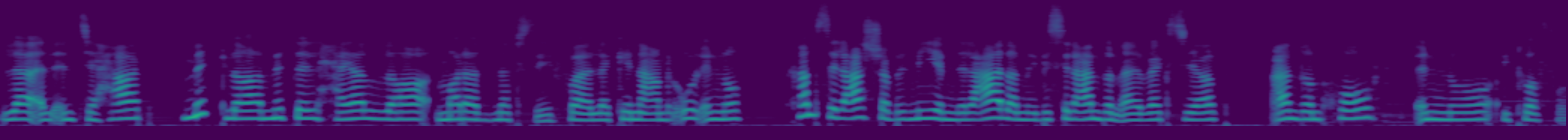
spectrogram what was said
للانتحار. مثل مثل حيلا مرض نفسي. فلكن عم نقول إنه 5 ل 10% من العالم اللي بيصير عندهم أنوركسيا عندهم خوف إنه يتوفوا.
